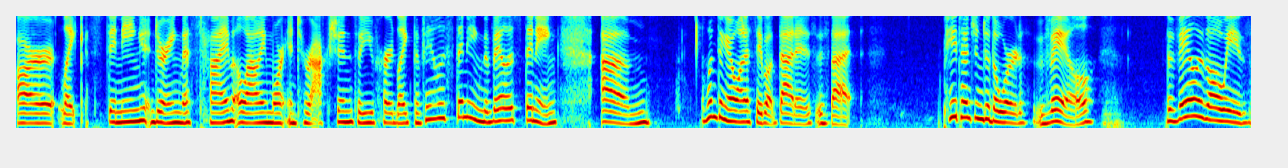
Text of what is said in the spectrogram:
are like thinning during this time, allowing more interaction. So you've heard like the veil is thinning, the veil is thinning. Um, one thing I want to say about that is is that pay attention to the word veil. The veil is always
